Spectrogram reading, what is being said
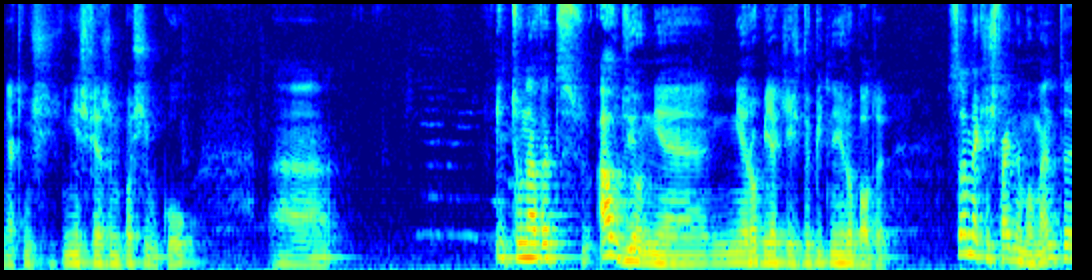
jakimś nieświeżym posiłku. E, I tu nawet audio nie, nie robi jakiejś wybitnej roboty. Są jakieś fajne momenty,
